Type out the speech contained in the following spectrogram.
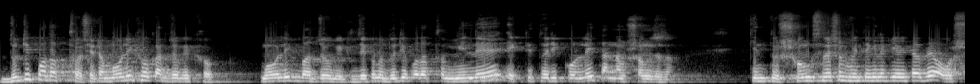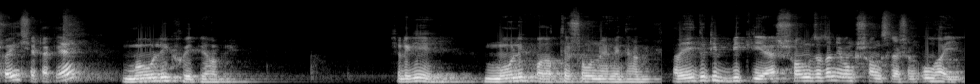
দুটি পদার্থ, সেটা মৌলিক হোক আর যৌগিক হোক, মৌলিক বা যৌগিক যে কোনো দুটি পদার্থ মিলে একটি তৈরি করলেই তার নাম সংযোজন। কিন্তু সংশ্লেষণ হইতে গেলে কি হইতে হবে? অবশ্যই সেটাকে মৌলিক হইতে হবে। সেটা কি? মৌলিক পদার্থের সমন্বয় হইতে হবে। আর এই দুটি বিক্রিয়া সংযোজন এবং সংশ্লেষণ, উভয়ই।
